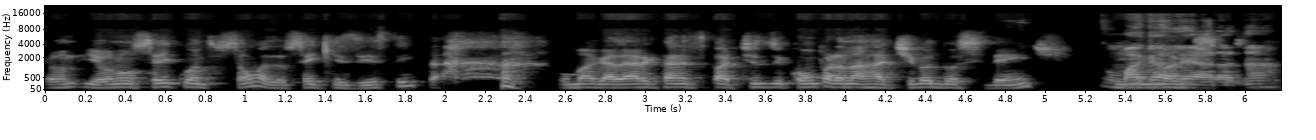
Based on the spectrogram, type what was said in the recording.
eu, eu não sei quantos são, mas eu sei que existem, tá? uma galera que tá nesses partidos e compra a narrativa do Ocidente. Uma galera, né?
